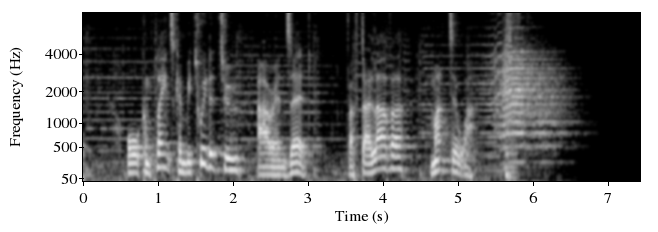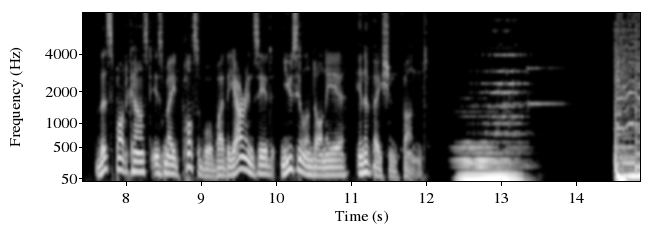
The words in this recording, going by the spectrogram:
All complaints can be tweeted to RNZ. Faftailava Matewa. This podcast is made possible by the RNZ New Zealand On Air Innovation Fund.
